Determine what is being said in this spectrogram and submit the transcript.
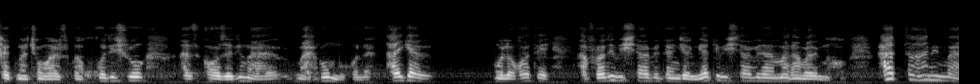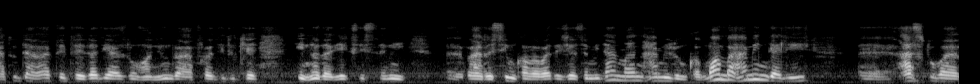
خدمت شما عرض کنم خودش رو از آزادی محروم بکنه. اگر ملاقات افراد بیشتر بدن جمعیت بیشتر بدن من همه رو می‌خوام. حتی همین محدود در حد تعدادی از روحانیون و افرادی رو که اینا در یک سیستمی بررسی می‌کنن و بعد اجازه میدن من همین رو می‌کنم. ما به همین دلیل اصل رو بر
